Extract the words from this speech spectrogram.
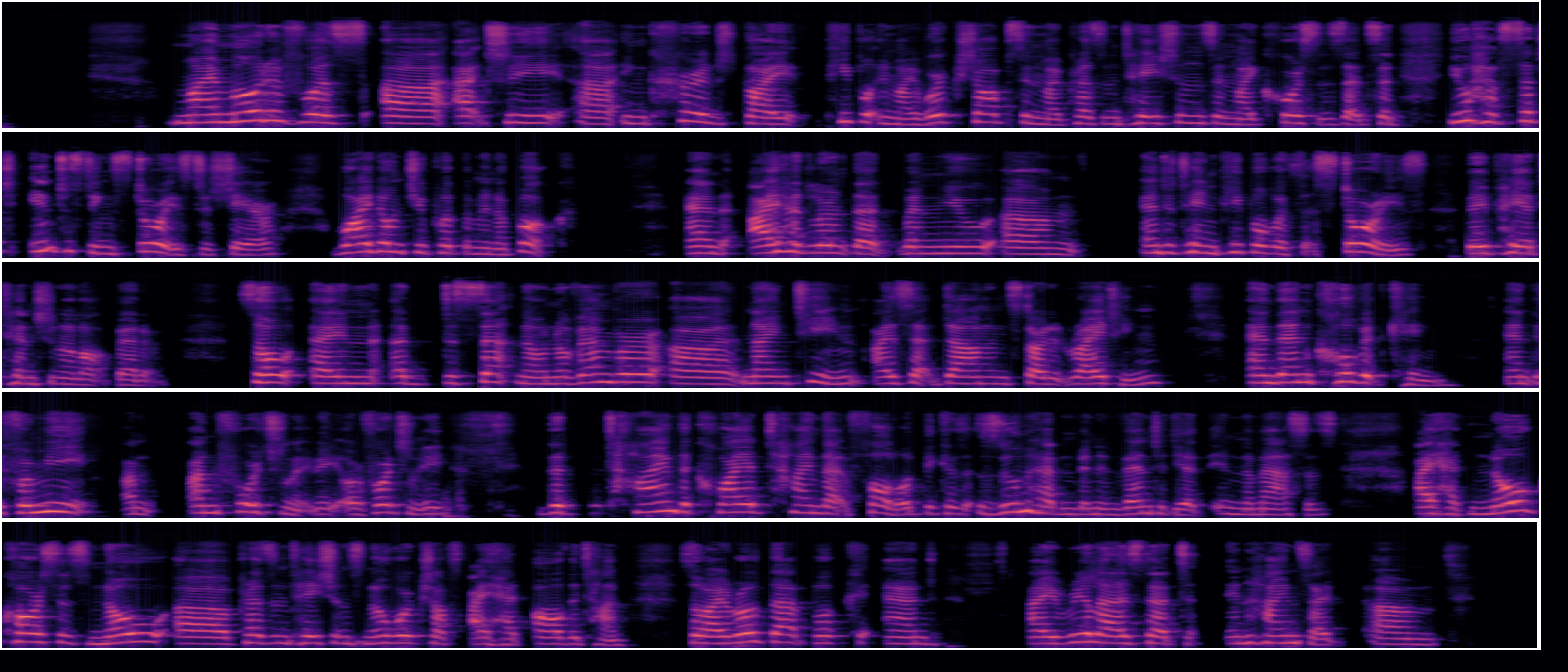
My motive was uh, actually uh, encouraged by people in my workshops, in my presentations, in my courses that said, You have such interesting stories to share. Why don't you put them in a book? And I had learned that when you um, entertain people with stories, they pay attention a lot better. So in a December, no, November uh, 19, I sat down and started writing. And then COVID came and for me un- unfortunately or fortunately the time the quiet time that followed because zoom hadn't been invented yet in the masses i had no courses no uh, presentations no workshops. I had all the time. So i wrote that book and i realized that in hindsight um,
